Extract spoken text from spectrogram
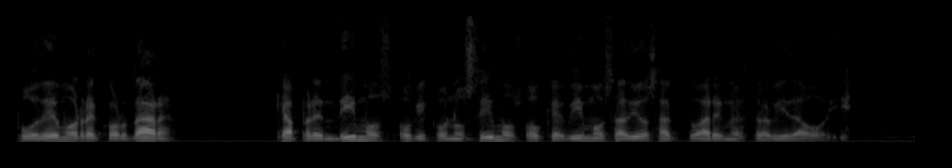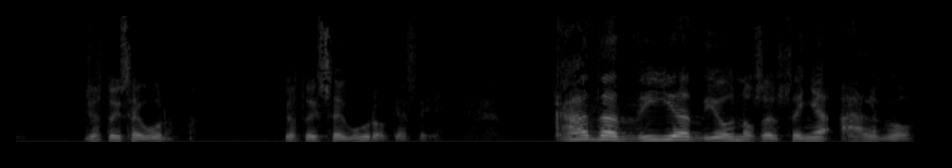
podemos recordar que aprendimos o que conocimos o que vimos a Dios actuar en nuestra vida hoy. Yo estoy seguro, yo estoy seguro que sí. Cada día Dios nos enseña algo.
